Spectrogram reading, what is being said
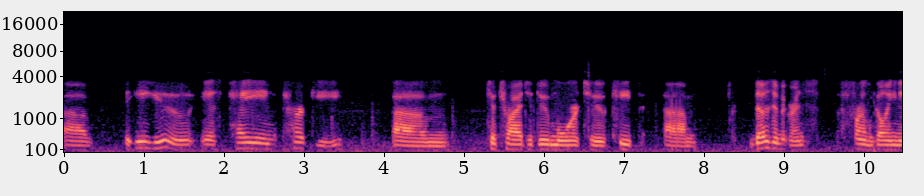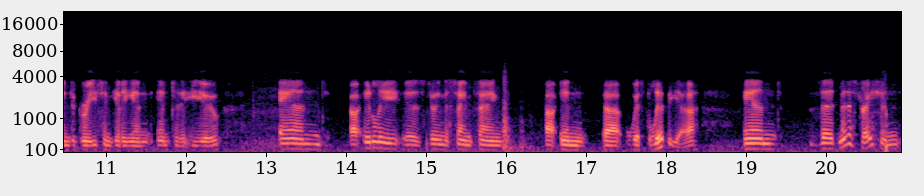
uh, the EU is paying Turkey um, to try to do more to keep um, those immigrants from going into Greece and getting in, into the EU. And uh, Italy is doing the same thing uh, in uh, with Libya, and the administration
